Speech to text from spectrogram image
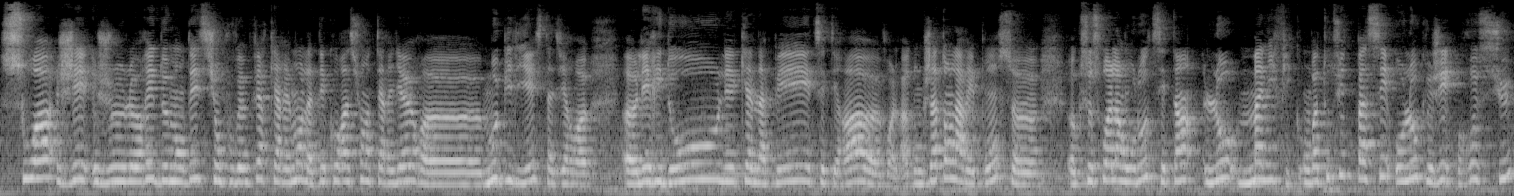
soit je leur ai demandé si on pouvait me faire carrément la décoration intérieure euh, mobilier, c'est-à-dire euh, les rideaux, les canapés, etc. voilà, donc j'attends la réponse, que ce soit l'un ou l'autre, c'est un lot magnifique. On va tout de suite passer au lot que j'ai reçu.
